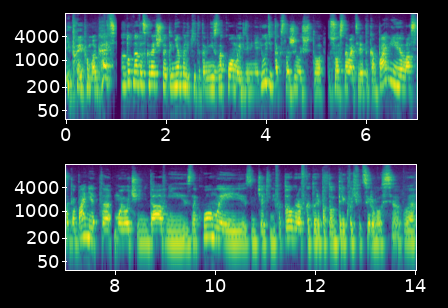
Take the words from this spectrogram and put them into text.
и, помогать. Но тут надо сказать, что это не были какие-то там незнакомые для меня люди. Так сложилось, что сооснователь этой компании Ласло Габани — это мой очень давний знакомый, замечательный фотограф, который потом переквалифицировался в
